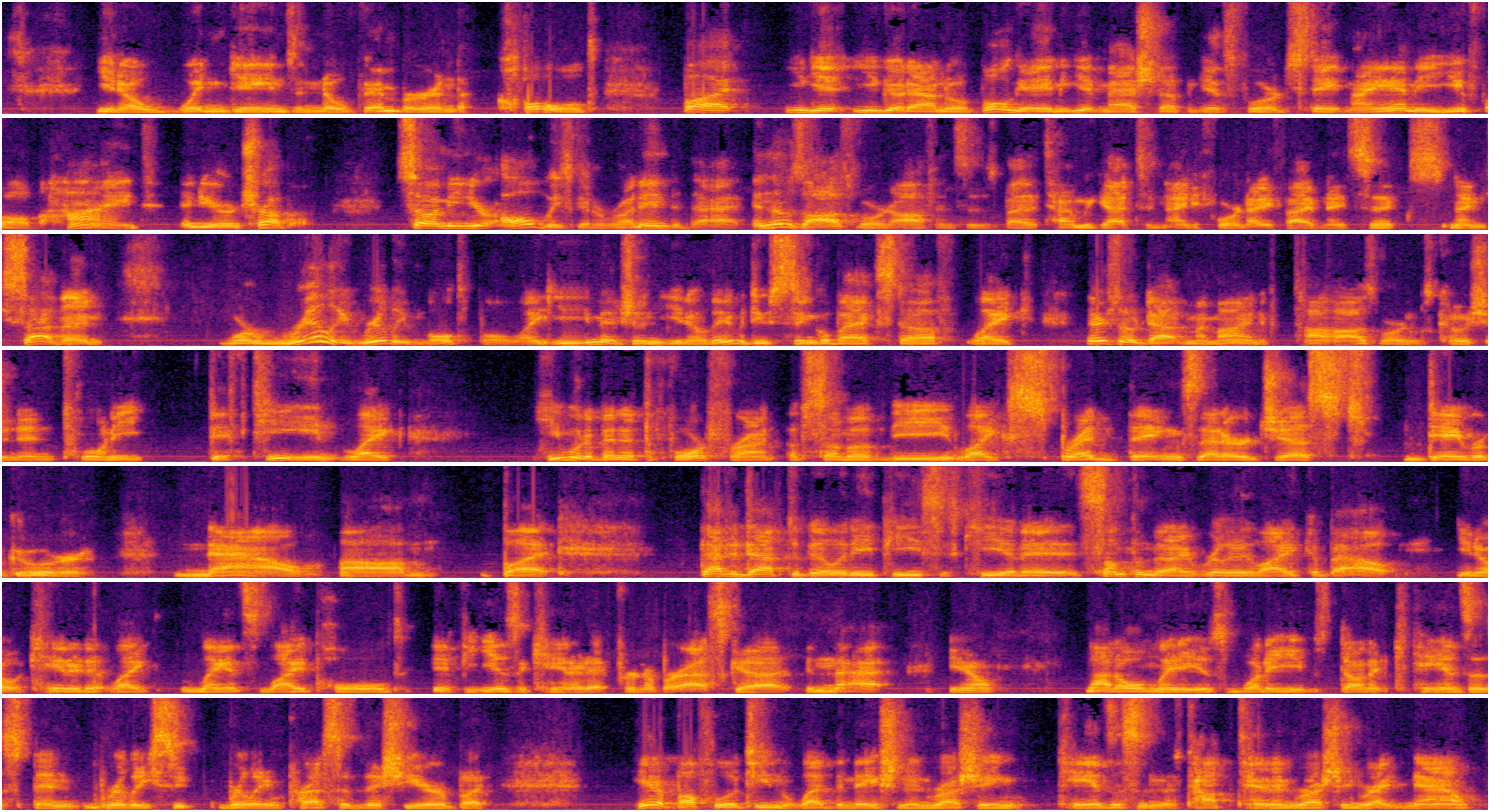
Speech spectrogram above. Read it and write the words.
you know, win games in November in the cold. But you get you go down to a bowl game, you get matched up against Florida State, Miami, you fall behind, and you're in trouble. So, I mean, you're always going to run into that. And those Osborne offenses, by the time we got to 94, 95, 96, 97, were really, really multiple. Like you mentioned, you know, they would do single back stuff. Like there's no doubt in my mind if Tom Osborne was coaching in 2015, like he would have been at the forefront of some of the like spread things that are just de rigueur now. Um, but that adaptability piece is key of it. It's something that I really like about, you know, a candidate like Lance Leipold, if he is a candidate for Nebraska, in that, you know, not only is what he's done at Kansas been really really impressive this year, but he had a Buffalo team that led the nation in rushing. Kansas in the top ten in rushing right now.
